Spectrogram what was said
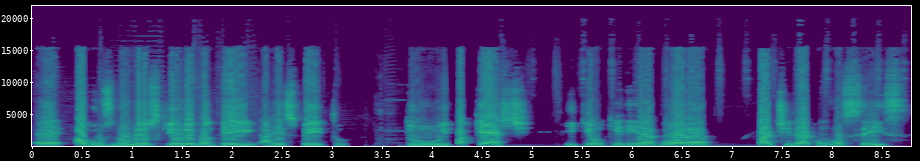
é, alguns números que eu levantei a respeito do IPACast e que eu queria agora partilhar com vocês.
